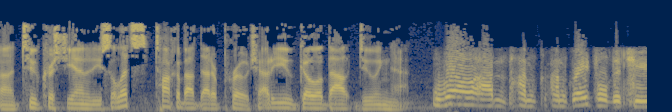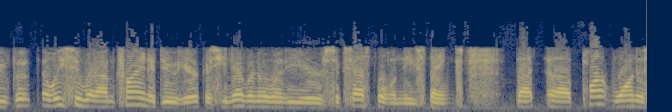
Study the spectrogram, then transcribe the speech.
uh, to Christianity. So let's talk about that approach. How do you go about doing that? Well, I'm I'm I'm grateful that you at least see what I'm trying to do here because you never know whether you're successful in these things. But uh, part one is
